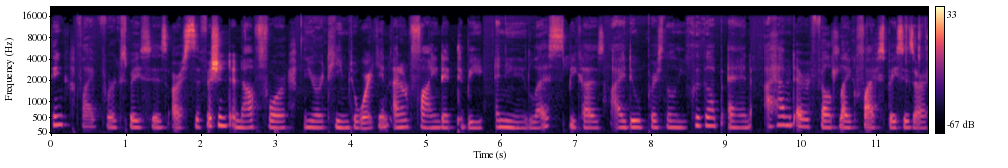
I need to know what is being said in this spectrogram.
think five workspaces are sufficient enough for your team to work in. I don't find it to be any less because I do personally ClickUp and I haven't ever felt like five spaces are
